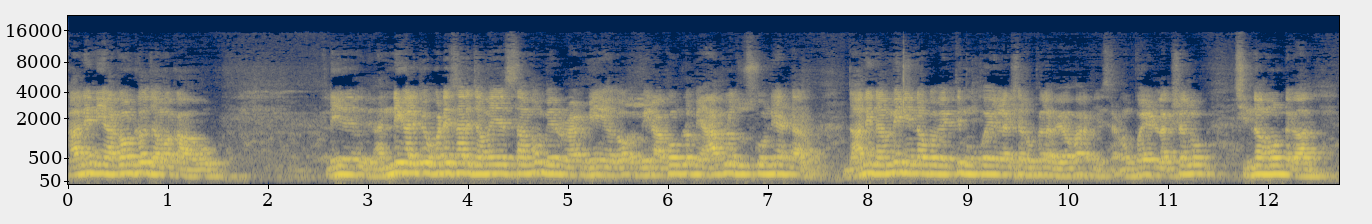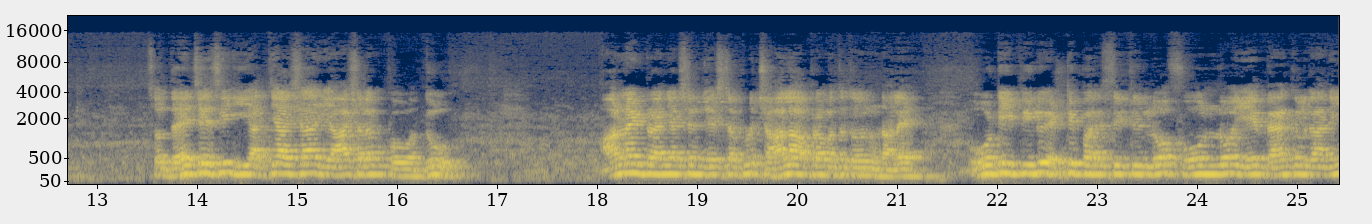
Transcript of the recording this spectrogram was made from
కానీ నీ అకౌంట్లో జమ కావు. నీ అన్ని కలిపి ఒకటేసారి జమ చేస్తాము. మీరు మీ మీరు అకౌంట్లో మీ యాప్లో చూసుకోండి అంటారు. దాన్ని నమ్మి నిన్న ఒక వ్యక్తి ముప్పై ఏడు లక్షల రూపాయల వ్యవహారం చేశాడు. ముప్పై ఏడు లక్షలు చిన్న అమౌంట్ కాదు. సో దయచేసి ఈ అత్యాశ ఈ ఆశలకు పోవద్దు. ఆన్లైన్ ట్రాన్సాక్షన్ చేసేటప్పుడు చాలా అప్రమత్తతో ఉండాలి. ఓటీపీలు ఎట్టి పరిస్థితుల్లో ఫోన్లో ఏ బ్యాంకులు కానీ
